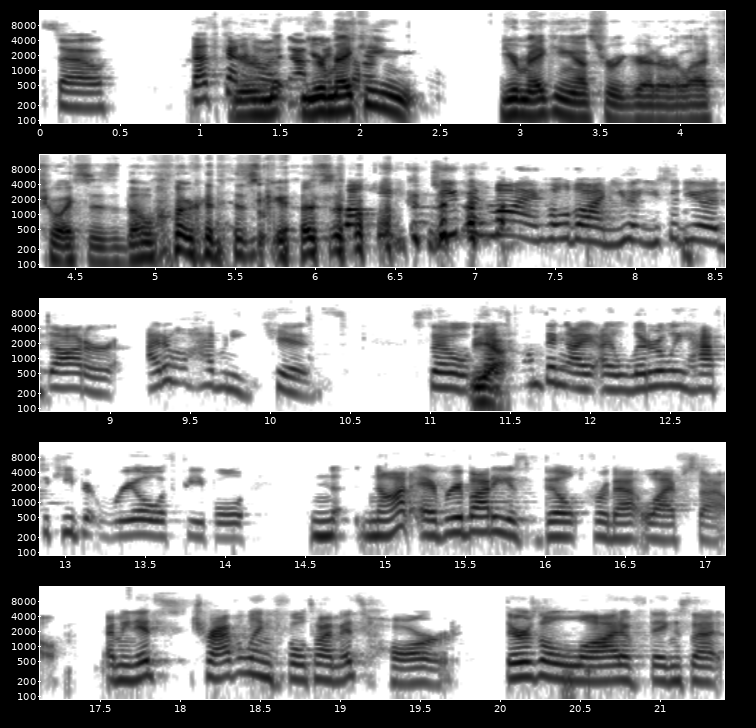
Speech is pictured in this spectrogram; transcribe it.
So that's kind of You're how I got you're start. making you're making us regret our life choices the longer this goes well, on. keep, keep in mind, hold on. You you said you had a daughter. I don't have any kids, so Yeah. that's one thing I, I literally have to keep it real with people. N- not everybody is built for that lifestyle. I mean, it's traveling full time. It's hard. There's a mm-hmm. lot of things that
